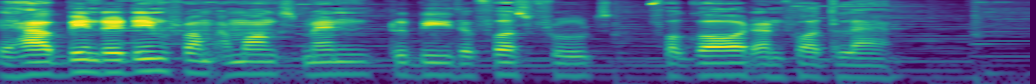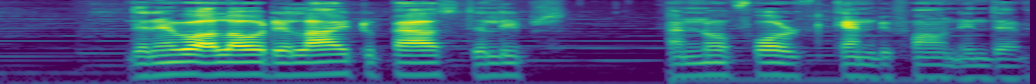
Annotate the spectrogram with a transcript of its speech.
They have been redeemed from amongst men to be the first fruits for God and for the Lamb. They never allowed a lie to pass their lips, and no fault can be found in them.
